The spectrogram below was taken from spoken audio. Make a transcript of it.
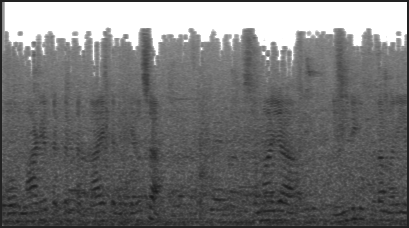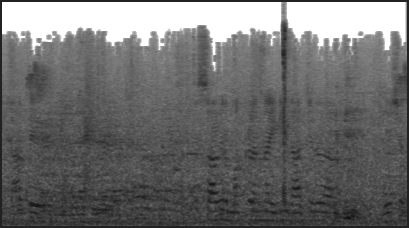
ಅವ್ರು ಮಾಡಿರ್ತಕ್ಕಂಥ ಕಾಯಕದ ಕೆಲಸ ಸಮಾಜ ಎಂದಿಗೂ ಕೂಡ ಮರೀಲಿಕ್ಕಾಗದೇ ಹತ್ತು ಸಾವಿರ ಮಕ್ಕಳನ್ನು ಇಡೀ ರಾಜ್ಯದ ದೇಶದ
